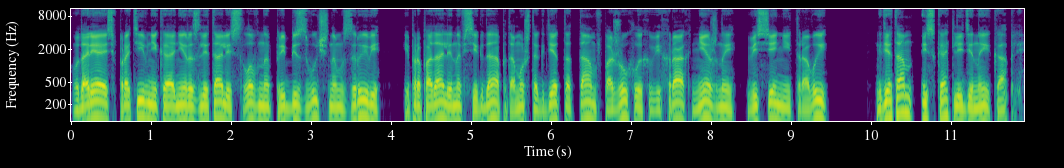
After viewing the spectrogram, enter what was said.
Ударяясь в противника, они разлетались словно при беззвучном взрыве и пропадали навсегда, потому что где-то там, в пожухлых вихрах нежной весенней травы, где там искать ледяные капли.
